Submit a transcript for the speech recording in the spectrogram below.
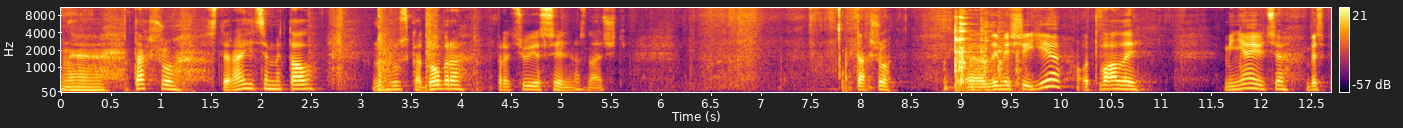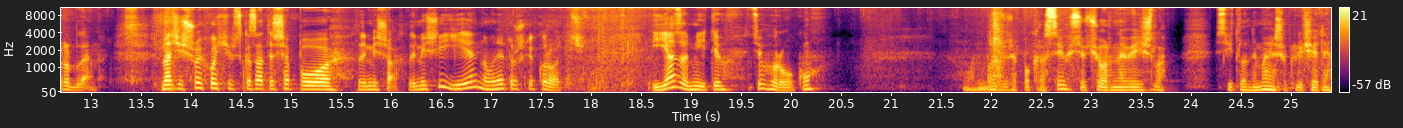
Е, так що стирається метал, нагрузка добра, працює сильно, значить. Так що е, леміші є, отвали міняються без проблем. Значить, що я хотів сказати ще по лемішах. Леміші є, але вони трошки коротші. І я замітив цього року. Вон, бачу, вже покрасив, все чорне вийшло. Світла немає, що включити.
